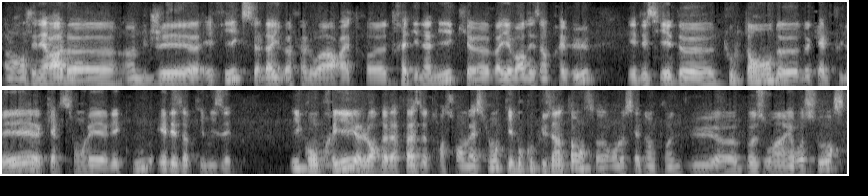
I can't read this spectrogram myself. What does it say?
Alors en général, un budget est fixe. Là, il va falloir être très dynamique, il va y avoir des imprévus et d'essayer de tout le temps de, calculer quels sont les, coûts et les optimiser, y compris lors de la phase de transformation qui est beaucoup plus intense, on le sait d'un point de vue euh, besoins et ressources,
